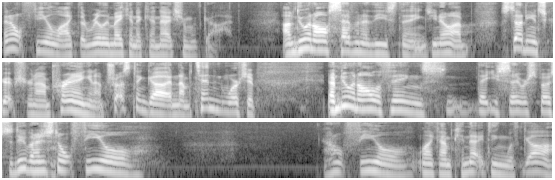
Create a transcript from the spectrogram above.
they don't feel like they're really making a connection with God. I'm doing all seven of these things. You know, I'm studying scripture and I'm praying and I'm trusting God and I'm attending worship. I'm doing all the things that you say we're supposed to do, but I just don't feel I don't feel like I'm connecting with God.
